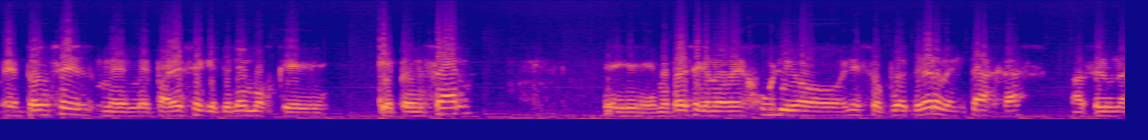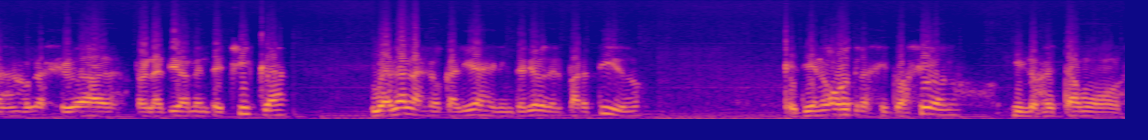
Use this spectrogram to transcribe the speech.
entonces me, parece que tenemos que, pensar, eh, me parece que el 9 de julio en eso puede tener ventajas, a ser una, ciudad relativamente chica, y hablar las localidades del interior del partido, que tienen otra situación, y los estamos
